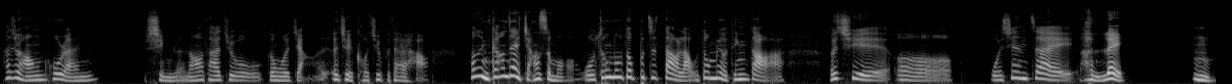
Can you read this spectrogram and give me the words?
他就好像忽然醒了，然后他就跟我讲，而且口气不太好，他说：“你刚刚在讲什么？我通通都不知道啦，我都没有听到啊！而且呃，我现在很累。”嗯，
